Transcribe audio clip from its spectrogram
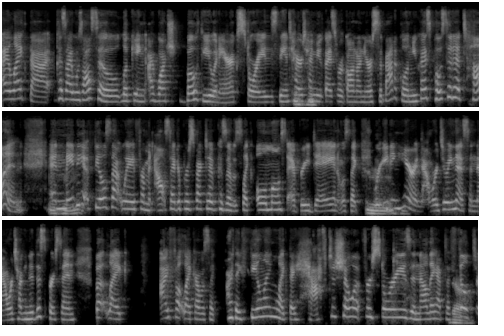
I like that because I was also looking. I watched both you and Eric's stories the entire Mhm. time you guys were gone on your sabbatical, and you guys posted a ton. And Mhm. maybe it feels that way from an outsider perspective because it was like almost every day, and it was like we're Mhm. eating here, and now we're doing this, and now we're talking to this person. But like, I felt like I was like, are they feeling like they have to show up for stories, and now they have to No. filter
